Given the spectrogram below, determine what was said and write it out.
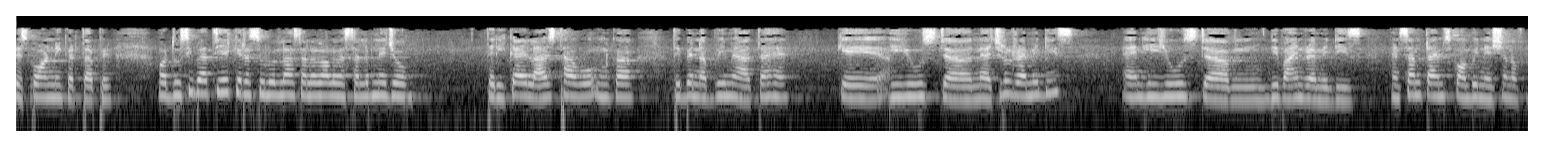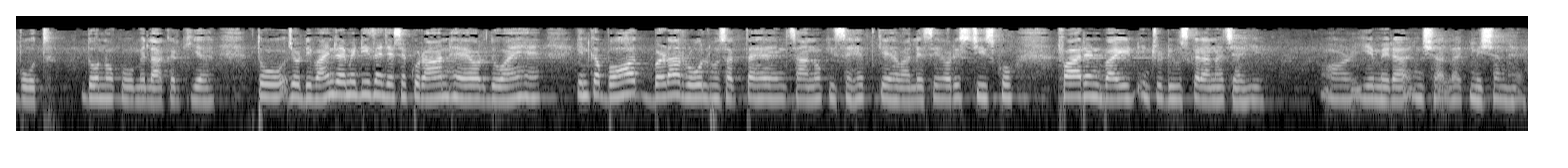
رسپونڈ نہیں کرتا پھر۔ اور دوسری بات یہ کہ رسول اللہ صلی اللہ علیہ وسلم نے جو طریقہ علاج تھا وہ ان کا طب نبوی میں آتا ہے کہ he used natural remedies and he used divine remedies and sometimes combination of both دونوں کو ملا کر کیا ہے۔ تو جو ڈیوائن ریمیڈیز ہیں، جیسے قرآن ہے اور دعائیں ہیں، ان کا بہت بڑا رول ہو سکتا ہے انسانوں کی صحت کے حوالے سے اور اس چیز کو فار اینڈ وائڈ انٹروڈیوس کرانا چاہیے۔ اور یہ میرا انشاءاللہ ایک مشن ہے۔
